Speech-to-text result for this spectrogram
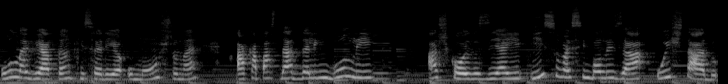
o Leviatã, que seria o monstro, né? A capacidade dele engolir as coisas. E aí isso vai simbolizar o Estado.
